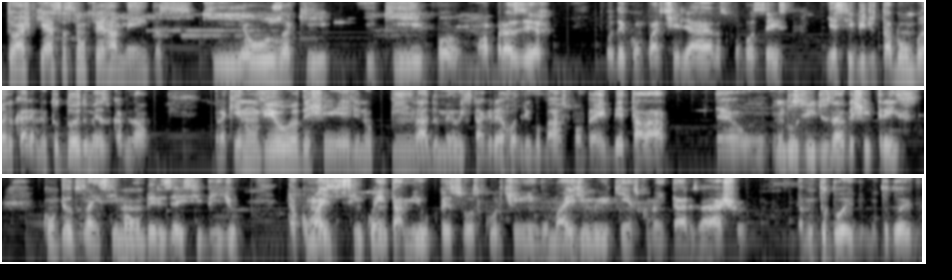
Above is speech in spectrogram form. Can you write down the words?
Então, acho que essas são ferramentas que eu uso aqui e que, pô, maior prazer poder compartilhar elas com vocês. E esse vídeo tá bombando, cara. É muito doido mesmo, Camilão. Para quem não viu, eu deixei ele no pin lá do meu Instagram, rodrigobarros.rb, tá lá é, um, um, dos vídeos, né? Eu deixei três conteúdos lá em cima, um deles é esse vídeo. Tá com mais de 50 mil pessoas curtindo, mais de 1.500 comentários, acho. Tá muito doido, muito doido.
